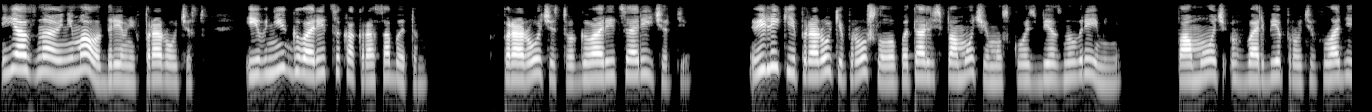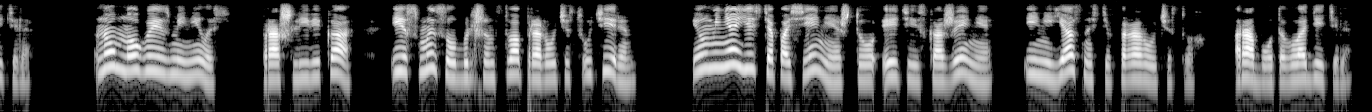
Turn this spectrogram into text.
Я знаю немало древних пророчеств, и в них говорится как раз об этом. В пророчествах говорится о Ричарде. Великие пророки прошлого пытались помочь ему сквозь бездну времени, помочь в борьбе против владетеля. Но многое изменилось, прошли века, и смысл большинства пророчеств утерян. И у меня есть опасение, что эти искажения и неясности в пророчествах – работа владетеля.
